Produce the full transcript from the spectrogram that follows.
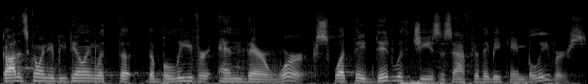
God is going to be dealing with the, the believer and their works, what they did with Jesus after they became believers.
